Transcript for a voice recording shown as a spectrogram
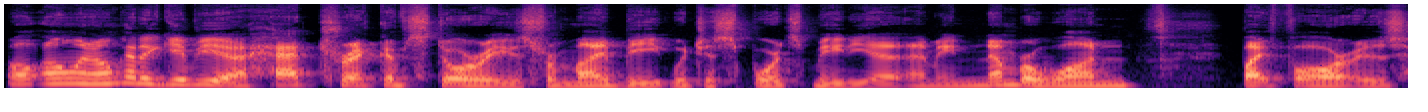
Well, Owen, I'm going to give you a hat trick of stories from my beat, which is sports media. I mean, number one by far is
